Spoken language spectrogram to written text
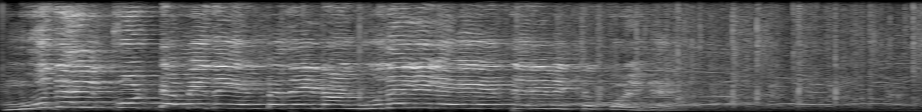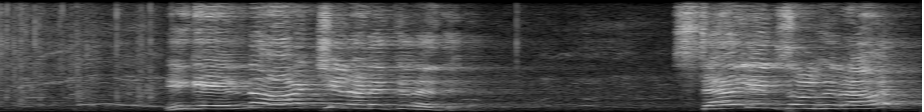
முதல் கூட்டம் இது என்பதை நான் முதலிலேயே தெரிவித்துக் கொள்கிறேன். இங்க என்ன ஆட்சி நடக்கிறது? ஸ்டாலின் சொல்கிறார்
